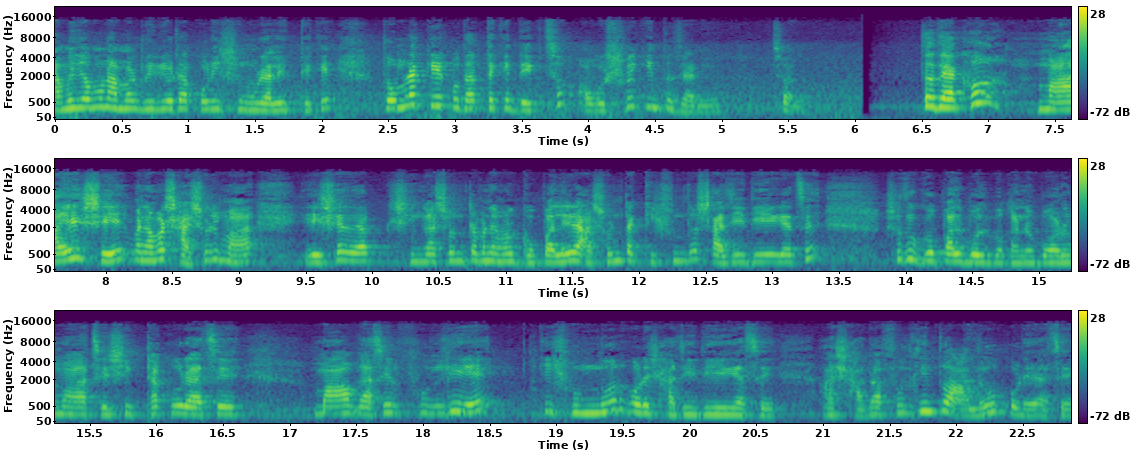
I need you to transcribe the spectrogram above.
আমি যেমন আমার ভিডিওটা করি শিমুরালির থেকে, তোমরা কে কোথার থেকে দেখছ অবশ্যই কিন্তু জানিও। চলো। তো দেখো মা এসে মানে আমার শাশুড়ি মা এসে দেখ, সিংহাসনটা মানে আমার গোপালের আসনটা কী সুন্দর সাজিয়ে দিয়ে গেছে। শুধু গোপাল বলব কেন, বড় মা আছে, শিব ঠাকুর আছে। মা গাছের ফুল দিয়ে কি সুন্দর করে সাজিয়ে দিয়ে গেছে। আর সাদা ফুল কিন্তু আলোও করে আছে,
